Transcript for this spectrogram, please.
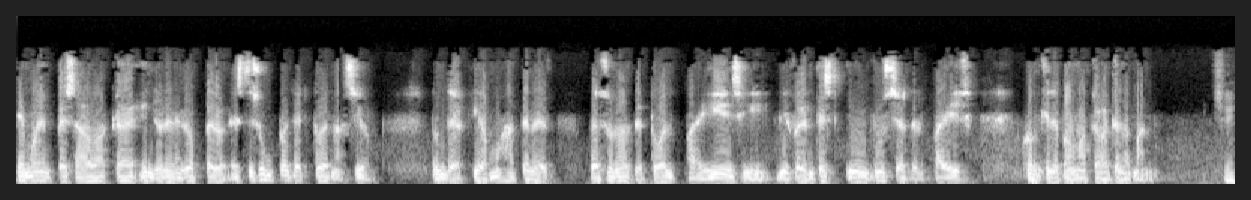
hemos empezado acá en Río Negro, pero este es un proyecto de nación, donde aquí vamos a tener personas de todo el país y diferentes industrias del país con quienes vamos a trabajar de la mano. Sí.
